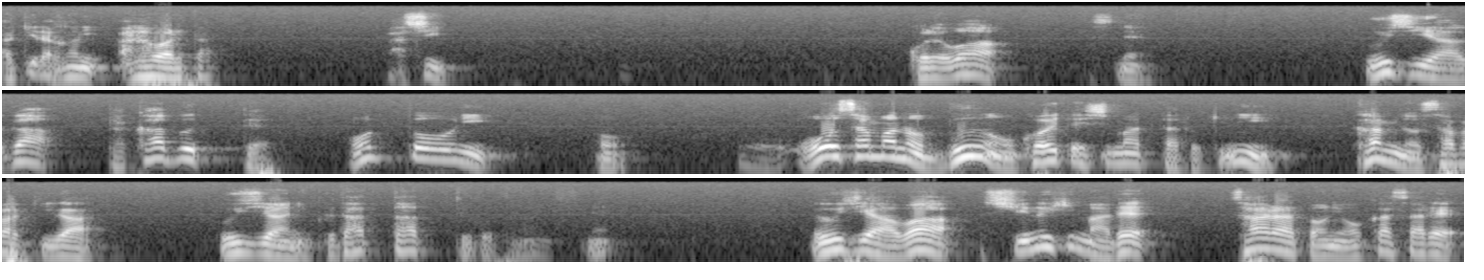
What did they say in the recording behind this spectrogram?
明らかに現れたらしい。これはですね、ウジアが高ぶって、本当に王様の分を超えてしまった時に、神の裁きがウジアに下ったっていうことなんですね。ウジアは死ぬ日までサラトに侵され、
